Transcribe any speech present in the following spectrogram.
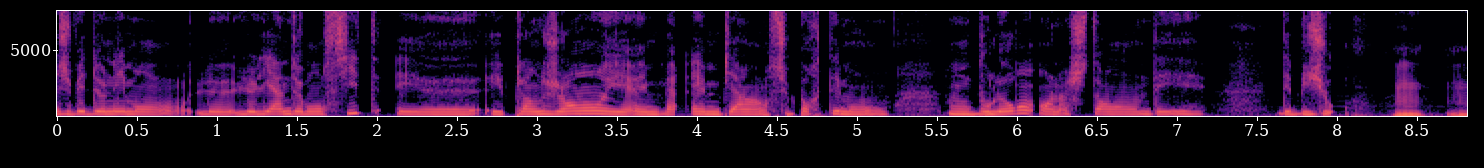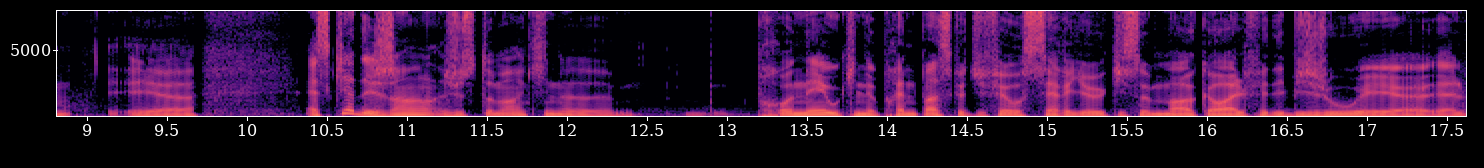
je vais donner mon, le, lien de mon site et, euh, et plein de gens aiment, bien supporter mon, mon boulot en achetant des, des bijoux. Mm, mm. Et est-ce qu'il y a des gens justement qui ne prenaient ou qui ne prennent pas ce que tu fais au sérieux, qui se moquent, oh, elle fait des bijoux et euh, elle-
